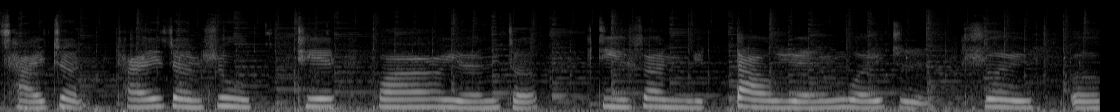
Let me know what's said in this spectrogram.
财政财政数贴花原则计算到原为止，税额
